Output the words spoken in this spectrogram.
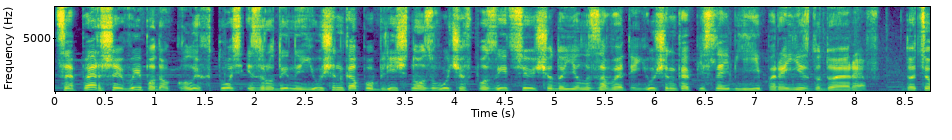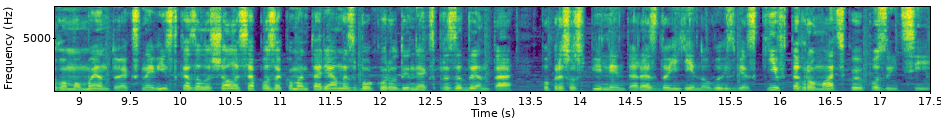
Це перший випадок, коли хтось із родини Ющенка публічно озвучив позицію щодо Єлизавети Ющенка після її переїзду до РФ. До цього моменту екс-невістка залишалася поза коментарями з боку родини екс-президента, попри суспільний інтерес до її нових зв'язків та громадської позиції.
